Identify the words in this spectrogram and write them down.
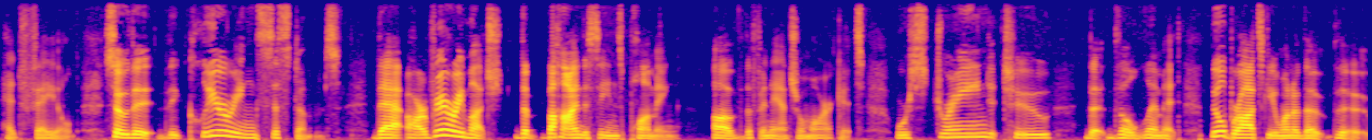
had failed. So the, the clearing systems that are very much the behind the scenes plumbing of the financial markets were strained to the, the limit. Bill Brodsky, one of the, the,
